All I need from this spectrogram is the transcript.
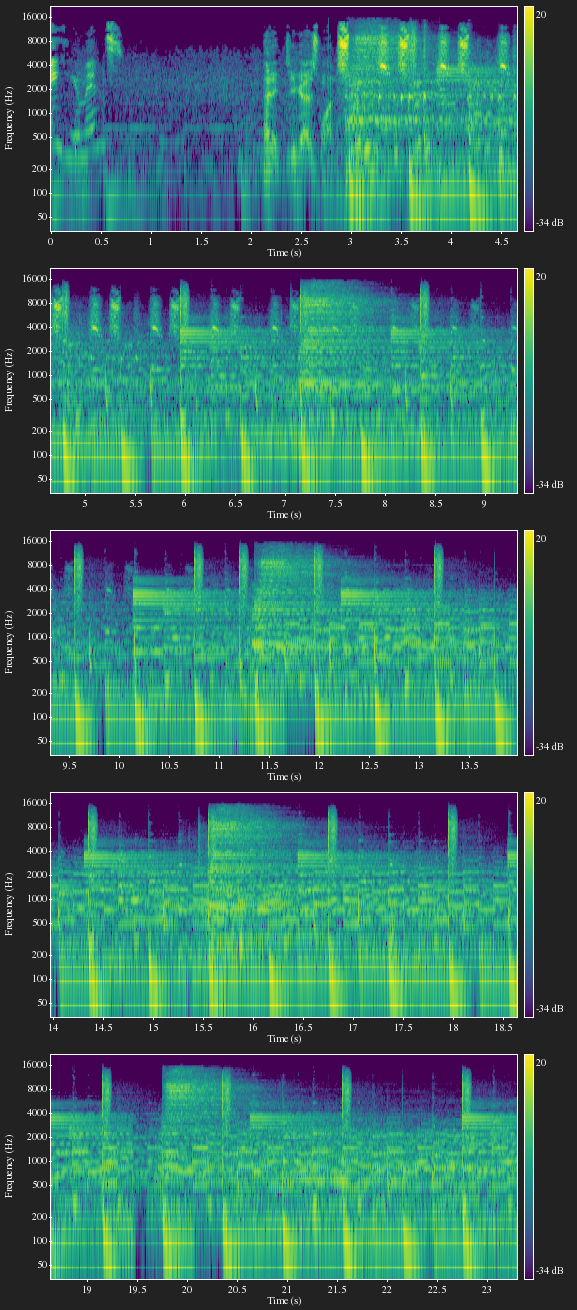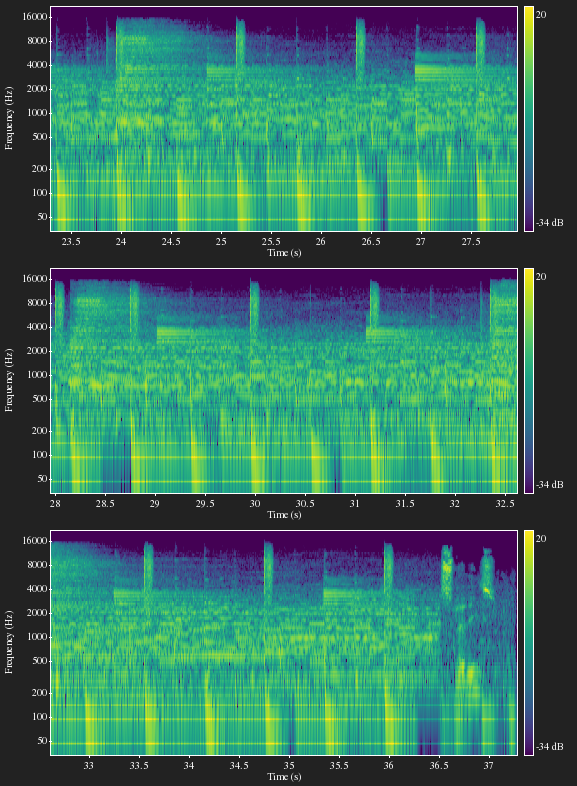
Hey, humans. Hey, do you guys want smoothies? Smoothies? Smoothies? Smoothies?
